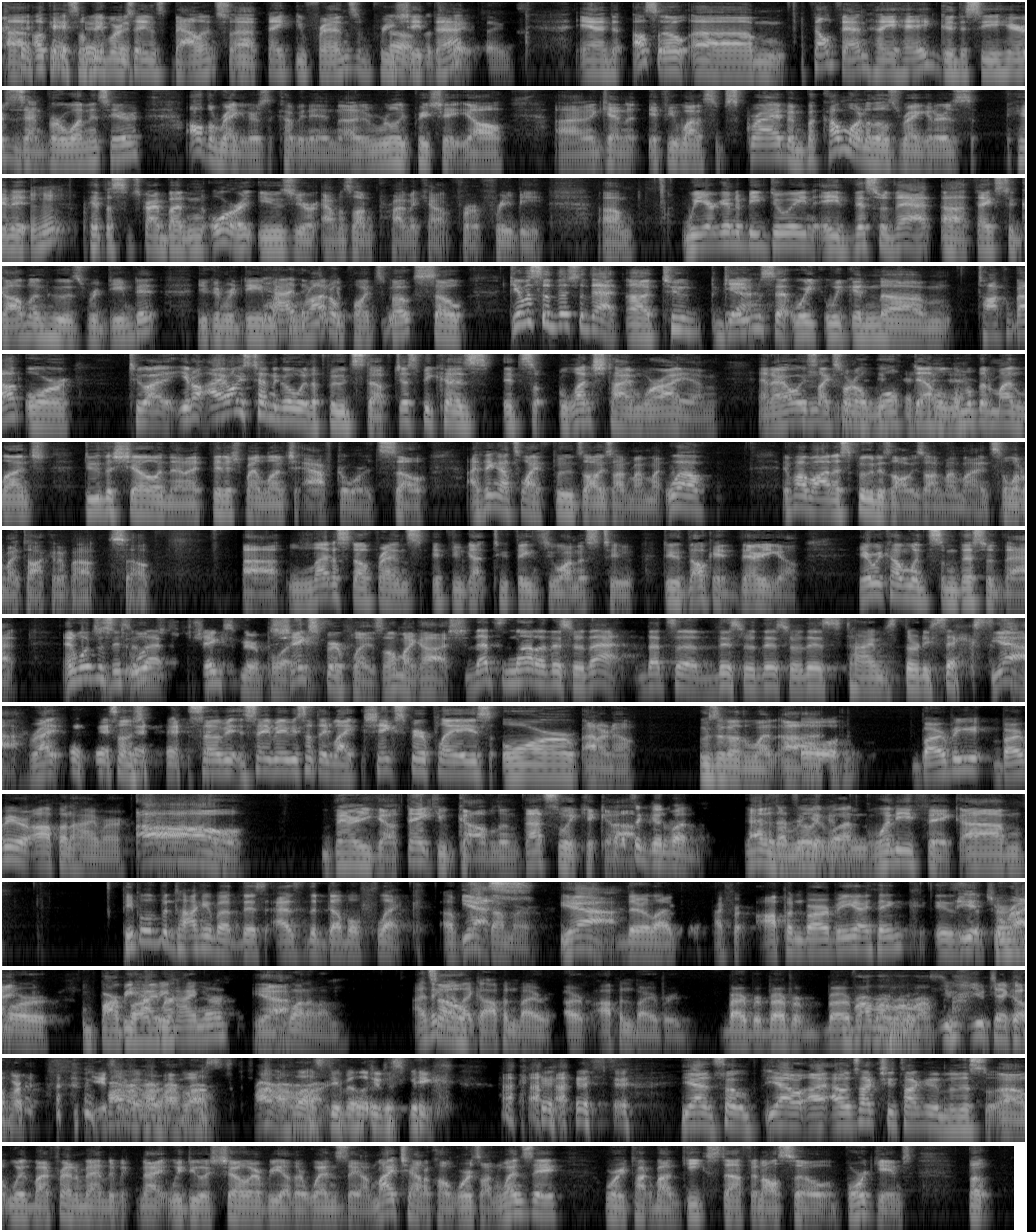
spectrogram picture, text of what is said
uh, okay, so people are saying it's balanced. Uh, thank you, friends. Appreciate Oh, that. great, thanks. And also, um, Feldfan, hey, hey, good to see you here. Zenver One is here. All the regulars are coming in. I really appreciate y'all. Uh, again, if you want to subscribe and become one of those regulars, hit it, hit the subscribe button, or use your Amazon Prime account for a freebie. Um, we are going to be doing a this or that, uh, thanks to Goblin, who has redeemed it. You can redeem Yeah, Rado points, folks. So give us a this or that. Uh, two games that we we can um, talk about, or to I you know I always tend to go with the food stuff just because it's lunchtime where I am, and I always like sort of wolf down a little bit of my lunch, do the show, and then I finish my lunch afterwards. So I think that's why food's always on my mind. Well, if I'm honest, food is always on my mind. So what am I talking about? So. Uh, let us know, friends, if you've got two things you want us to do. Okay, there you go. Here we come with some this or that, and we'll just This we'll- that Shakespeare plays. Shakespeare plays. Oh my gosh. That's not a this or that. That's a this or this or this times 36. Yeah, right. So, so say maybe something like Shakespeare plays, or I don't know, who's another one? Uh, oh. Barbie, Barbie or Oppenheimer? Oh. There you go. Thank you, Goblin. That's the way to kick it off. That's off. a good one. that is that's a a really good good one. one. What do you think? Um, People have been talking about this as the double flick of the summer. yeah, They're like, I for Oppen Barbie, I think is the term, right. or Barbieheimer. Barbieheimer. Yeah. one of them. I think So- I like Oppenbar or Oppenbarber. Barber, Barber, Barber, Barber. You, you take over. You take over. I've lost, I've lost the ability to speak. Yeah, so yeah, I, I was actually talking to this uh, with my friend Amanda McKnight. We do a show every other Wednesday on my channel called Words on Wednesday, where we talk about geek stuff and also board games.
